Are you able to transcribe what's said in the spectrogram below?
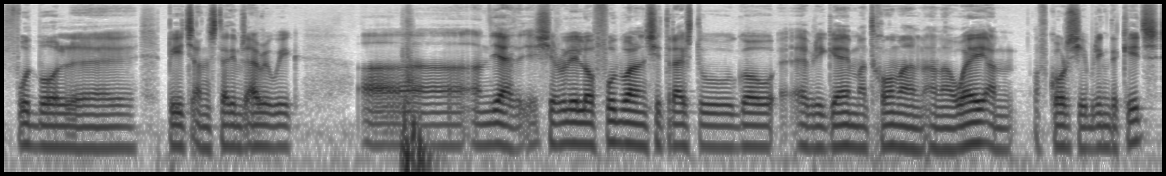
football uh, pitch and stadiums every week uh, and yeah she really loves football and she tries to go every game at home and, and away. And of course she bring the kids.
